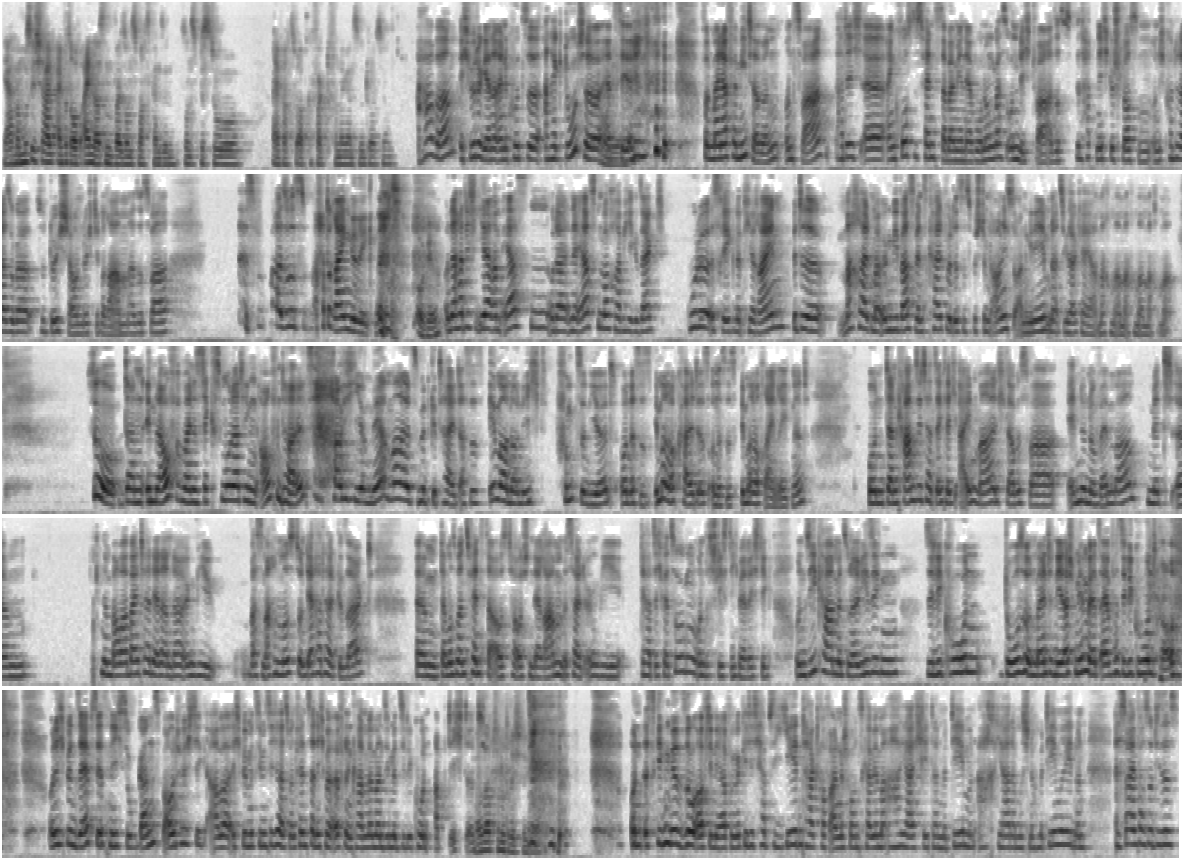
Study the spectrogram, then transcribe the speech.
ja, man muss sich halt einfach darauf einlassen, weil sonst macht es keinen Sinn. Sonst bist du einfach zu abgefuckt von der ganzen Situation. Aber ich würde gerne eine kurze Anekdote Oh erzählen von meiner Vermieterin. Und zwar hatte ich äh, ein großes Fenster bei mir in der Wohnung, was undicht war. Also es hat nicht geschlossen und ich konnte da sogar so durchschauen durch den Rahmen. Also es war, es, also es hat reingeregnet. Okay. Und da hatte ich ihr am ersten oder in der ersten Woche habe ich ihr gesagt, Gude, es regnet hier rein, bitte mach halt mal irgendwie was, wenn es kalt wird, ist es bestimmt auch nicht so angenehm. Und dann hat sie gesagt, ja, ja, mach mal, mach mal, mach mal. So, dann im Laufe meines sechsmonatigen Aufenthalts habe ich ihr mehrmals mitgeteilt, dass es immer noch nicht funktioniert und dass es immer noch kalt ist und es ist immer noch reinregnet. Und dann kam sie tatsächlich einmal, ich glaube, es war Ende November, mit ähm, einem Bauarbeiter, der dann da irgendwie was machen musste. Und der hat halt gesagt, ähm, da muss man das Fenster austauschen. Der Rahmen ist halt irgendwie, der hat sich verzogen und es schließt nicht mehr richtig. Und sie kam mit so einer riesigen Silikondose und meinte, nee, da schmieren wir jetzt einfach Silikon drauf. und ich bin selbst jetzt nicht so ganz bautüchtig, aber ich bin mir ziemlich sicher, dass man Fenster nicht mehr öffnen kann, wenn man sie mit Silikon abdichtet. Das ist absolut richtig, ja. Und es ging mir so auf die Nerven, wirklich. Ich habe sie jeden Tag drauf angesprochen. Es kam immer, ah ja, ich rede dann mit dem und ach ja, da muss ich noch mit dem reden. Und es war einfach so dieses,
